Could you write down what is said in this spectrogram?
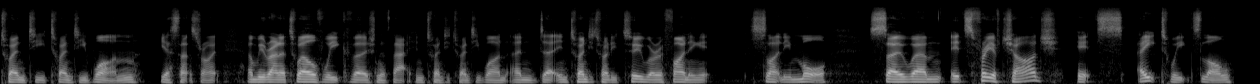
2021 Yes, that's right. And we ran a 12 week version of that in 2021. And uh, in 2022, we're refining it slightly more. So um, it's free of charge, it's eight weeks long.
